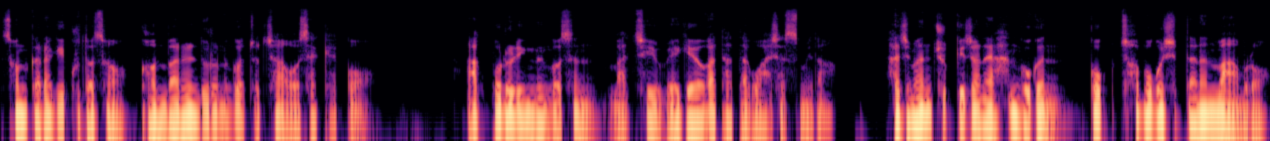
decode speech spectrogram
손가락이 굳어서 건반을 누르는 것조차 어색했고 악보를 읽는 것은 마치 외계어 같았다고 하셨습니다. 하지만 죽기 전에 한 곡은 꼭 쳐보고 싶다는 마음으로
